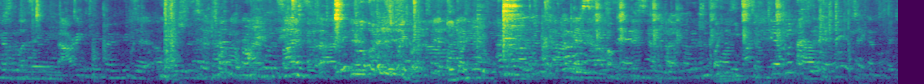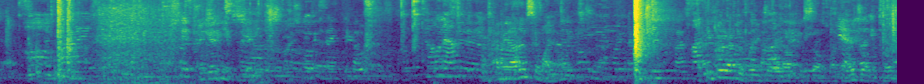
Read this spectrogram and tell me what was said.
I mean, I don't see why not. I think you would have to redraw it up yourself, like redraw the total.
